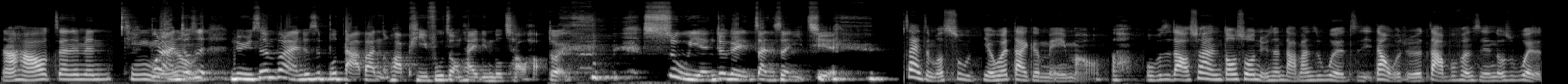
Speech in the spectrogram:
然后还要在那边听，不然就是女生，不然就是不打扮的话，皮肤状态一定都超好。对，素颜就可以战胜一切。再怎么素也会带个眉毛啊！我不知道，虽然都说女生打扮是为了自己，但我觉得大部分时间都是为了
